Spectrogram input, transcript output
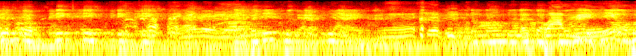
ลูกอกดิ๊กดิ๊กดิ๊กดิ๊กต่อไปนี้ฝึกแบบผู้ใหญ่น้องๆดูแลตบมือให้พี่อบ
